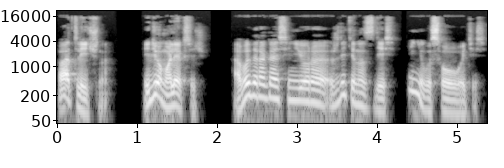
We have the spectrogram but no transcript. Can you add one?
Отлично. Идем, Алексич. А вы, дорогая сеньора, ждите нас здесь и не высовывайтесь.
